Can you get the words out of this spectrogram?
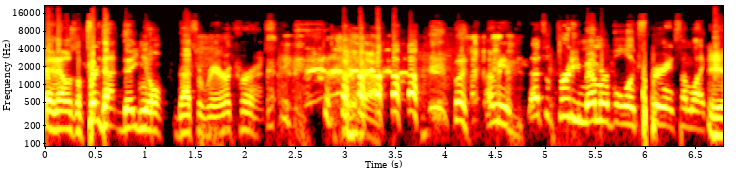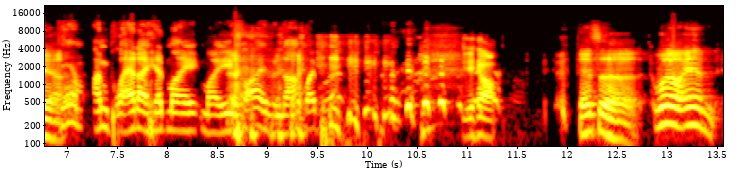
and that was a fir- that, that you know that's a rare occurrence. but I mean that's a pretty memorable experience. I'm like, Yeah. damn, I'm glad I had my my A5 and not my yeah. That's a well, and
